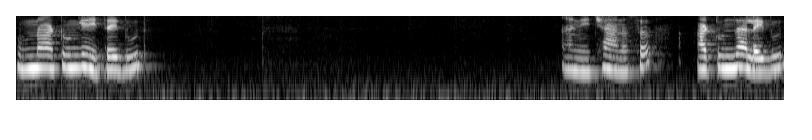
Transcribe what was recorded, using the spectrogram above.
पूर्ण आटवून घ्यायचं आहे दूध. आणि छान असं आटून झालं आहे दूध.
